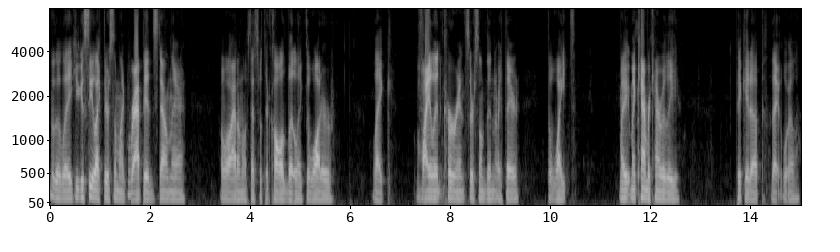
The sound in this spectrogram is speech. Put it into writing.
another lake. You can see like there's some like rapids down there. Well, I don't know if that's what they're called, but like the water, like violent currents or something right there. The white. My my camera can't really pick it up that well.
